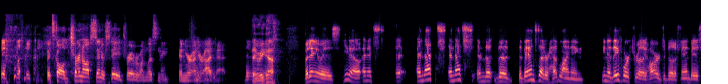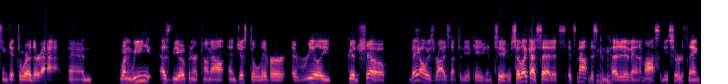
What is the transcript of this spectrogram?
It's, like... it's called turn off center stage for everyone listening and you're on okay. your iPad. There, there we go. go. But anyways, you know, and it's eh, and that's and that's and the the the bands that are headlining, you know, they've worked really hard to build a fan base and get to where they're at. And when we as the opener come out and just deliver a really good show, they always rise up to the occasion too. So like I said, it's it's not this mm-hmm. competitive animosity sort of thing,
